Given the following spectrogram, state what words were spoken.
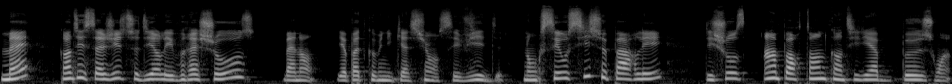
mais quand il s'agit de se dire les vraies choses, ben non, il n'y a pas de communication, c'est vide. Donc c'est aussi se parler des choses importantes quand il y a besoin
